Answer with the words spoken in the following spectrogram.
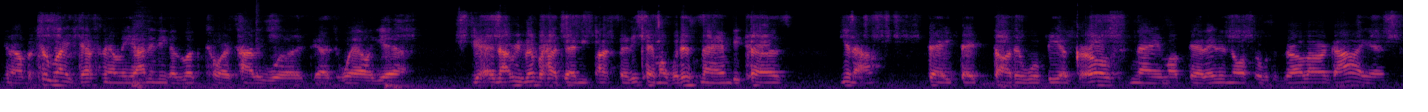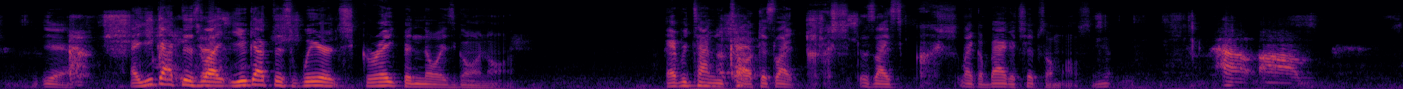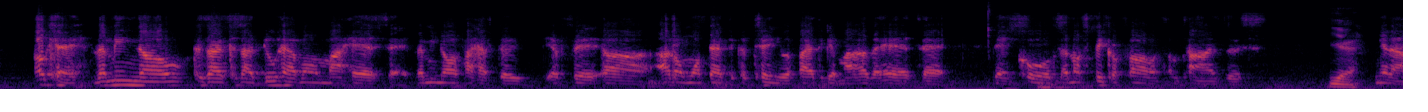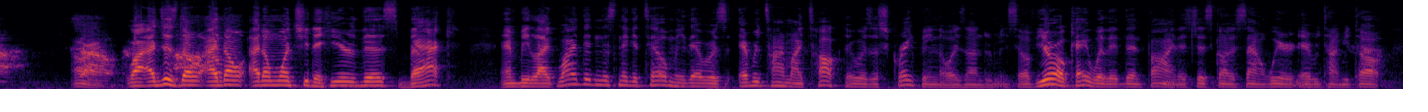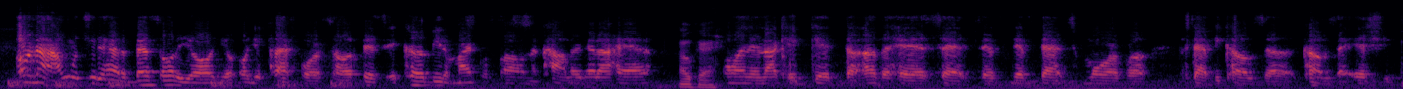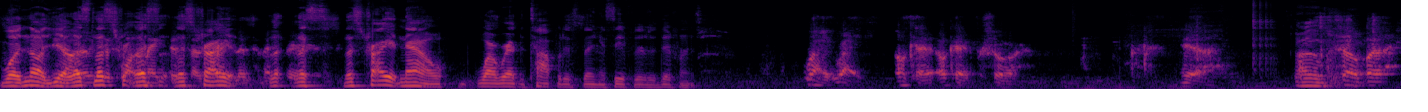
You know. But you're right, definitely. I didn't even look towards Hollywood as well. Yeah, yeah. And I remember how Jamie Foxx said he came up with his name because, you know, they they thought it would be a girl's name up there. They didn't know if it was a girl or a guy, and Yeah. And you got this like you got this weird scraping noise going on. Every time you Okay. talk, it's like it's like like a bag of chips almost. know? how um okay let me know because i because i do have on my headset let me know if i have to if it uh i don't want that to continue if i have to get my other headset then cool 'Cause i know speakerphone sometimes is Yeah. you know so All right. Well, I just don't. I uh, don't. I don't want you to hear this back and be like, "Why didn't this nigga tell me there was every time I talk there was a scraping noise under me?" So if you're okay with it, then fine. It's just gonna sound weird every time you talk. Oh no i want you to have the best audio on your on your platform so if it's it could be the microphone the collar that i have Okay. on and I could get the other headsets if, if that's more of a if that becomes uh comes an issue. Well, no, yeah. know, let's let's just try let's let's try it. Let, let's let's try it now while we're at the top of this thing and see if there's a difference. Right, right. Okay, okay, for sure. Yeah. Um. So, but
